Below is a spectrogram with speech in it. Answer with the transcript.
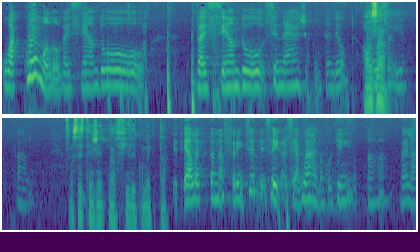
o acúmulo, vai sendo vai sendo sinérgico, entendeu? Rosa. É isso aí. Fala. Vocês têm gente na fila e como é que está? Ela que está na frente. Você, você, você, aguarda um pouquinho? Uhum. Vai lá.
